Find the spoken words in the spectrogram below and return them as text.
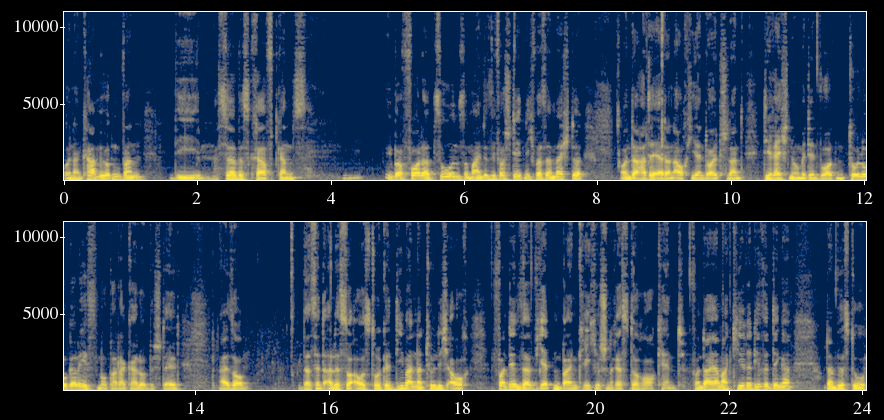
Und dann kam irgendwann die Servicekraft ganz überfordert zu uns und meinte, sie versteht nicht, was er möchte. Und da hatte er dann auch hier in Deutschland die Rechnung mit den Worten Tologarismo Paracalo bestellt. Also das sind alles so Ausdrücke, die man natürlich auch von den Servietten beim griechischen Restaurant kennt. Von daher markiere diese Dinge dann wirst du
